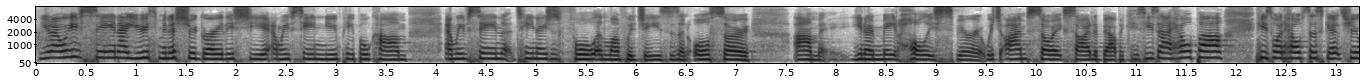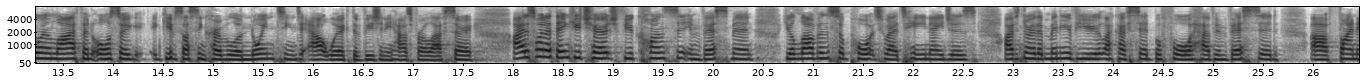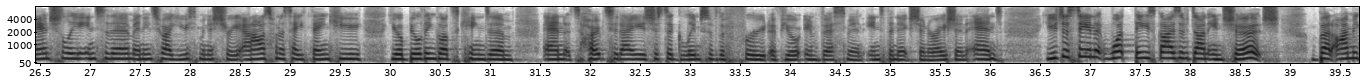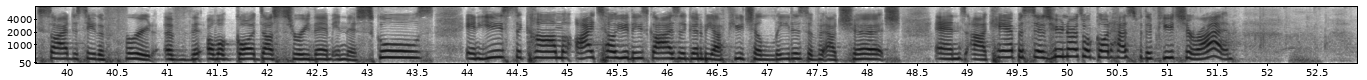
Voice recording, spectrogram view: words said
You know, we've seen our youth ministry grow this year and we've seen new people come and we've seen teenagers fall in love with Jesus and also um, you know, meet Holy Spirit, which I'm so excited about because He's our helper. He's what helps us get through in life and also gives us incredible anointing to outwork the vision He has for our life. So I just want to thank you, church, for your constant investment, your love and support to our teenagers. I know that many of you, like I've said before, have invested uh, financially into them and into our youth ministry. And I just want to say thank you. You're building God's kingdom, and it's hope today is just a glimpse of the fruit of your investment into the next generation. And you just seen what these guys have done in church, but I'm excited to see the fruit of, the, of what God does through them in their schools. In years to come, I tell you, these guys are going to be our future leaders of our church and our campuses. Who knows what God has for the future, right?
